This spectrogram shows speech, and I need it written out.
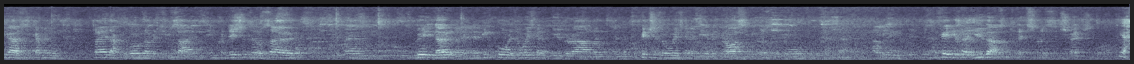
you guys to come in and play like the world number two side in, in conditions that are so um, really loaded? I mean, the pink ball is always going to move around, and, and the pitch is always going to be a bit grassy because of the ball. I mean, Yeah,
